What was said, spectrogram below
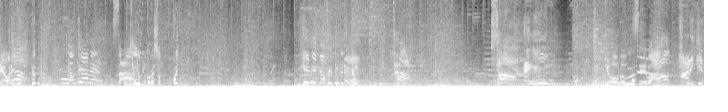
りゃおりゃなんでやねん。さあ。よっこらしょ。ほい。響かせてくれ。たさあ。えい。今日の運勢は？張り切っ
